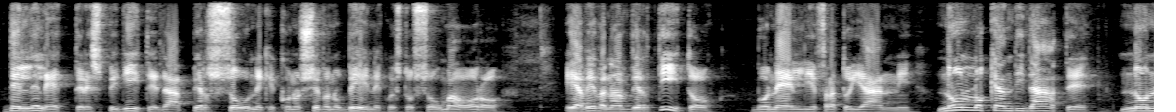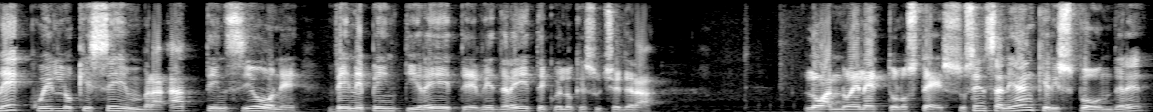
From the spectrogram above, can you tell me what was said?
delle lettere spedite da persone che conoscevano bene questo Soumaoro e avevano avvertito Bonelli e Fratoianni, non lo candidate, non è quello che sembra, attenzione, ve ne pentirete, vedrete quello che succederà. Lo hanno eletto lo stesso, senza neanche rispondere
